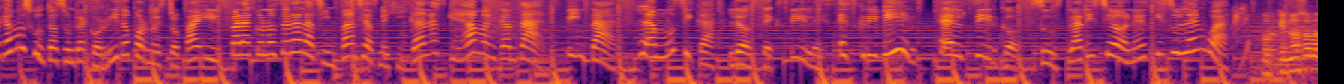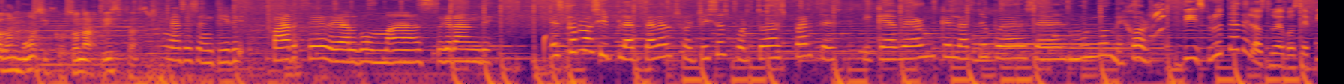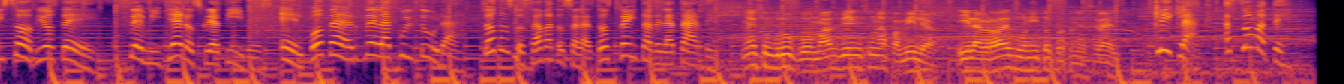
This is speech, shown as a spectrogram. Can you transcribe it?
Hagamos juntos un recorrido por nuestro país para conocer a las infancias mexicanas que aman cantar, pintar, la música, los textiles, escribir, el circo, sus tradiciones y su lengua. Porque no solo son músicos, son artistas. Me hace sentir parte de algo más grande. Es como si plantaran sonrisas por todas partes y que vean que el arte puede hacer el mundo mejor. Disfruta de los nuevos episodios de Semilleros Creativos, el poder de la cultura. Todos los sábados a las 2.30 de la tarde. No es un grupo, más bien es una familia. Y la verdad es bonito pertenecer a él. Click Clack, asómate.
